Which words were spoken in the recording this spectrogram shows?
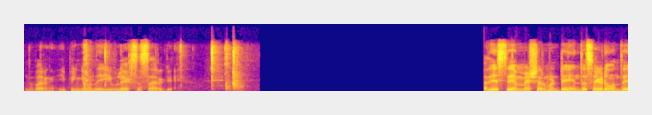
இது பாருங்கள் இப்போ இங்கே வந்து இவ்வளோ எக்ஸஸாக இருக்குது அதே சேம் மெஷர்மெண்ட்டு இந்த சைடும் வந்து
